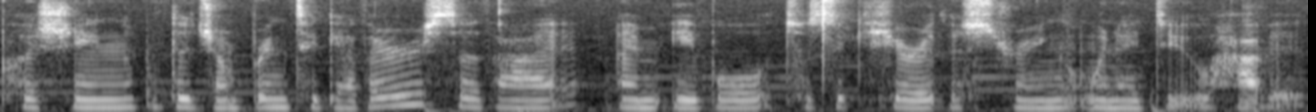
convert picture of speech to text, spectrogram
pushing the jump ring together so that I'm able to secure the string when I do have it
